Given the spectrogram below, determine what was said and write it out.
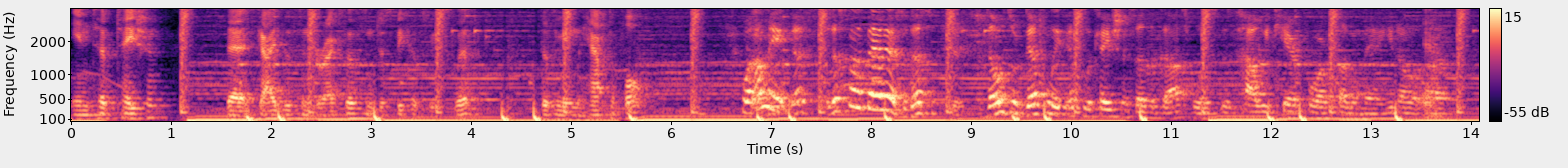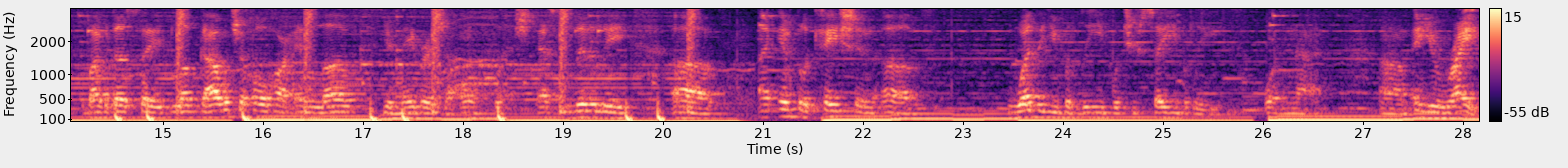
in temptation that guides us and directs us. And just because we slip doesn't mean we have to fall. Well, I mean, that's, that's not a bad answer. That's Just- those are definitely implications of the gospel. Is, is how we care for our fellow man. You know, Yeah. uh, the Bible does say, "Love God with your whole heart and love your neighbor as your own flesh." That's literally uh, an implication of whether you believe what you say you believe or not. Um, and you're right.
